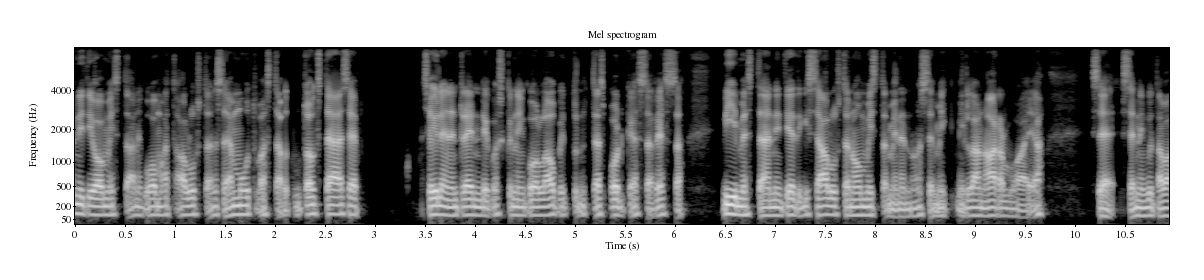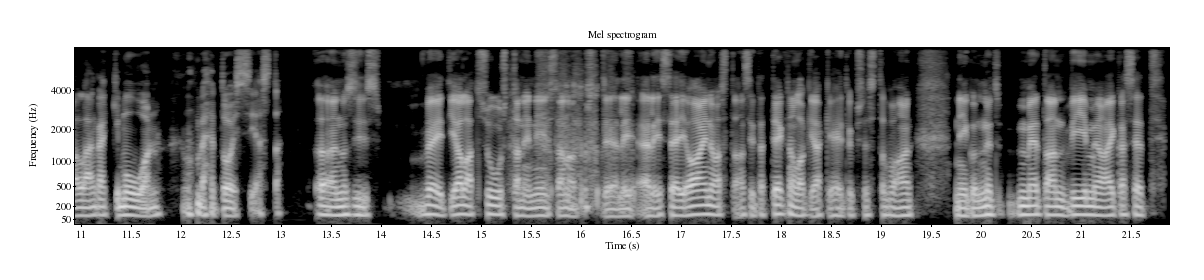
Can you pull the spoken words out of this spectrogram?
Unity omistaa niin kuin omat alustansa ja muut vastaavat, mutta onko tämä se, se yleinen trendi, koska niin kuin ollaan opittu nyt tässä podcast-sarjassa viimeistään, niin tietenkin se alustan omistaminen on se, millä on arvoa ja se, se niin kuin tavallaan kaikki muu on, on vähän toissijasta. No siis veit jalat suustani niin sanotusti, eli, eli se ei ole ainoastaan sitä teknologiakehityksestä, vaan niin kuin nyt Metan viimeaikaiset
